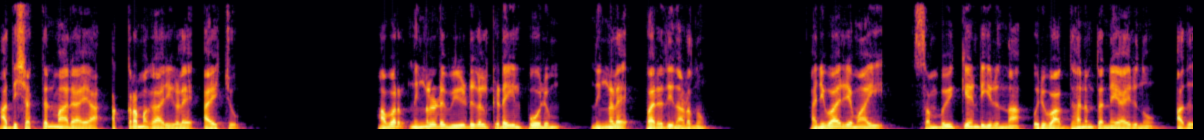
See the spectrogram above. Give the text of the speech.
അതിശക്തന്മാരായ അക്രമകാരികളെ അയച്ചു. അവർ നിങ്ങളുടെ വീടുകൾക്കിടയിൽ പോലും നിങ്ങളെ പരതി നടന്നു. അനിവാര്യമായി സംഭവിക്കേണ്ടിയിരുന്ന ഒരു വാഗ്ദാനം തന്നെയായിരുന്നു അത്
